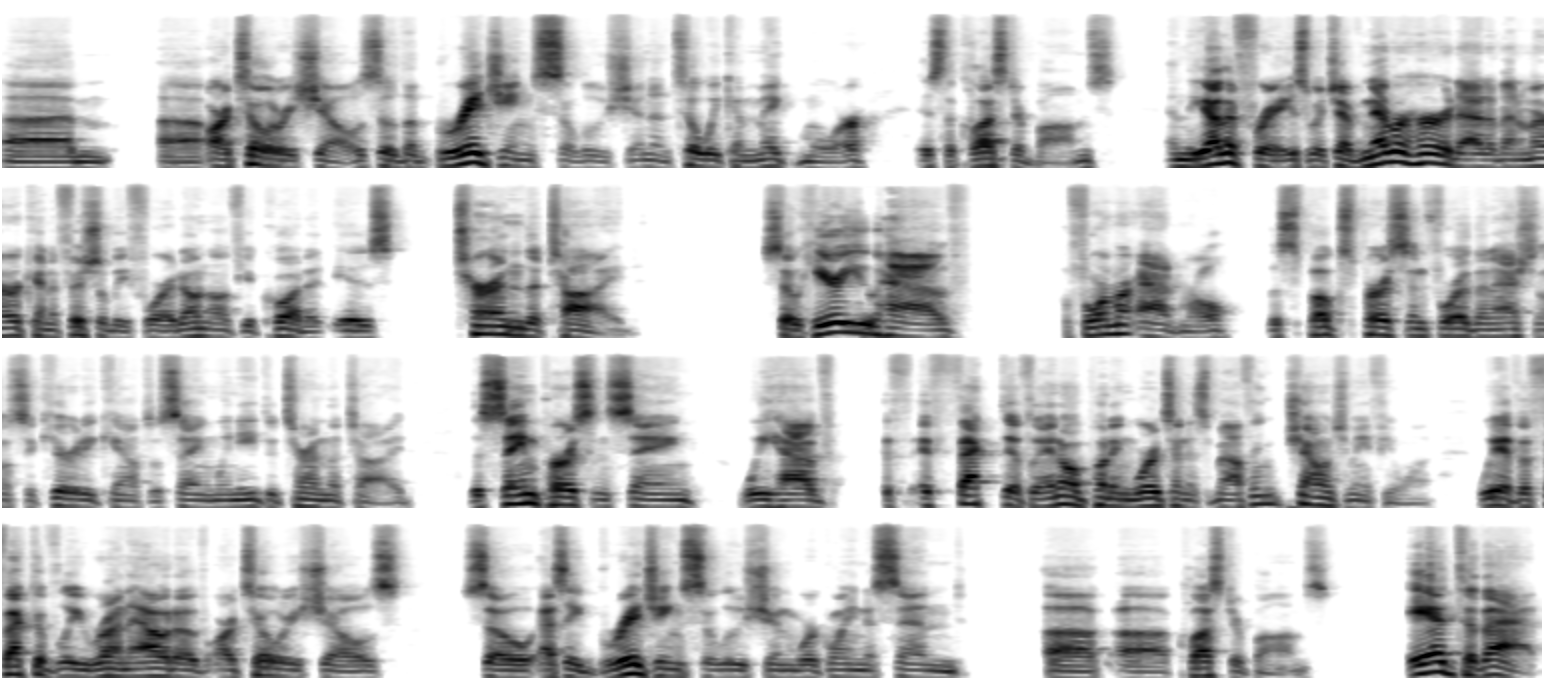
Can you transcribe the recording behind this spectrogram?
um, uh, artillery shells. So the bridging solution until we can make more is the cluster bombs. And the other phrase, which I've never heard out of an American official before, I don't know if you caught it, is turn the tide. So here you have a former admiral, the spokesperson for the National Security Council, saying we need to turn the tide. The same person saying we have effectively, I know I'm putting words in his mouth, and challenge me if you want we have effectively run out of artillery shells. So, as a bridging solution, we're going to send uh, uh, cluster bombs. Add to that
